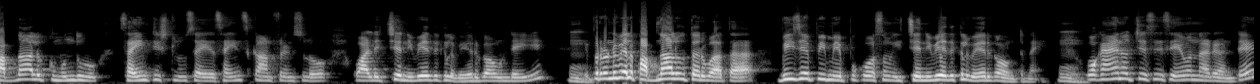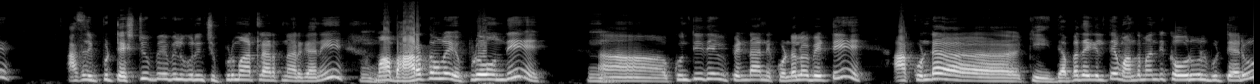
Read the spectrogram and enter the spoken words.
పద్నాలుగుకు ముందు సైంటిస్టులు సై సైన్స్ కాన్ఫరెన్స్లో వాళ్ళు ఇచ్చే నివేదికలు వేరుగా ఉండేవి ఇప్పుడు రెండు వేల పద్నాలుగు తరువాత బీజేపీ మెప్పు కోసం ఇచ్చే నివేదికలు వేరుగా ఉంటున్నాయి. ఒక ఆయన వచ్చేసి ఏమన్నాడు అంటే అసలు ఇప్పుడు టెస్ట్ ట్యూబ్ బేబీల గురించి ఇప్పుడు మాట్లాడుతున్నారు కానీ మా భారతంలో ఎప్పుడో ఉంది. కుంతీదేవి పిండాన్ని కుండలో పెట్టి ఆ కుండకి దెబ్బ తగిలితే వంద మంది కౌరవులు పుట్టారు.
